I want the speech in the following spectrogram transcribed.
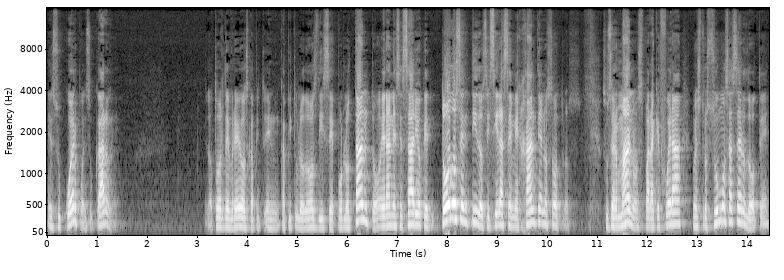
en su cuerpo, en su carne? El autor de Hebreos en capítulo 2 dice, por lo tanto era necesario que todo sentido se hiciera semejante a nosotros sus hermanos, para que fuera nuestro sumo sacerdote,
